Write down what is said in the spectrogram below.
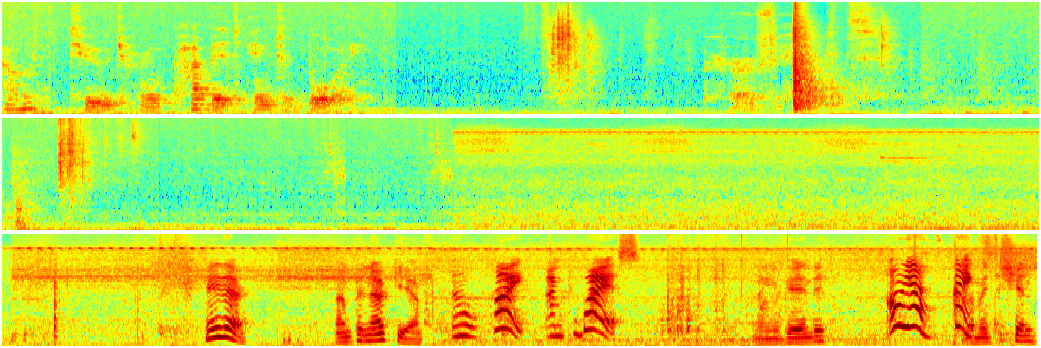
How to turn puppet into boy. Hey there. I'm Pinocchio. Oh, hi, I'm Tobias. Want some candy? Oh, yeah, Let me thanks. touch in.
